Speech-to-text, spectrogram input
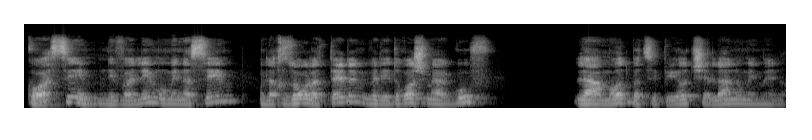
כועסים, נבהלים ומנסים לחזור לתלם ולדרוש מהגוף לעמוד בציפיות שלנו ממנו.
